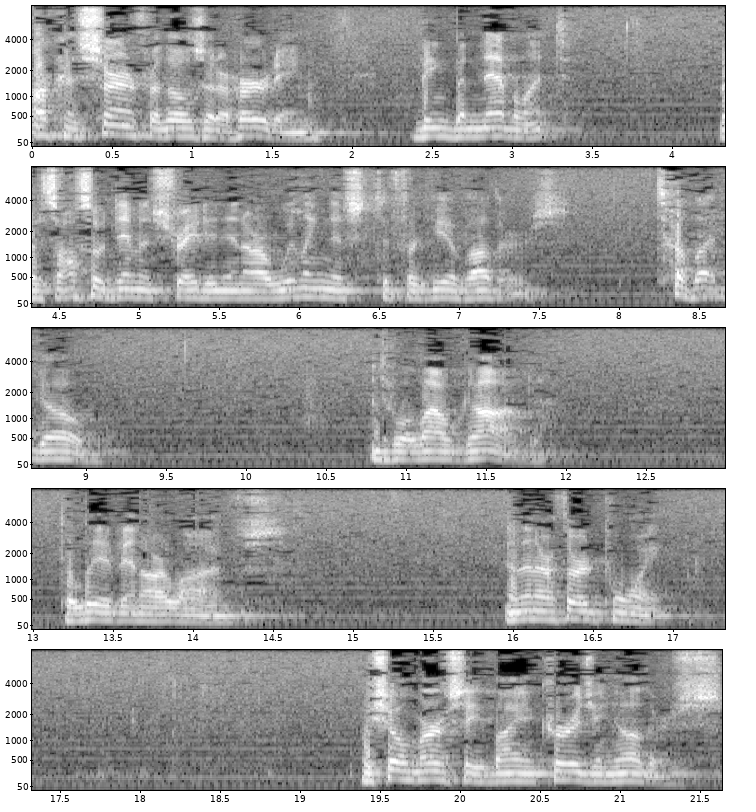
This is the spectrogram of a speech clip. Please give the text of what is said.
our concern for those that are hurting, being benevolent, but it's also demonstrated in our willingness to forgive others, to let go, and to allow God to live in our lives. And then our third point we show mercy by encouraging others.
